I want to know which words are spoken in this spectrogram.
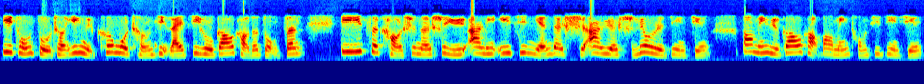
一同组成英语科目成绩来计入高考的总分。第一次考试呢是于二零一七年的十二月十六日进行，报名与高考报名同期进行。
